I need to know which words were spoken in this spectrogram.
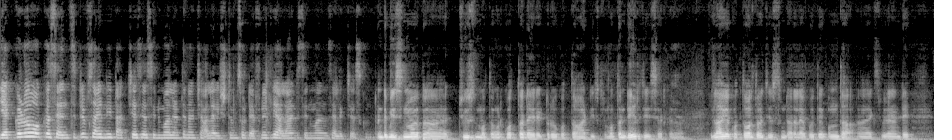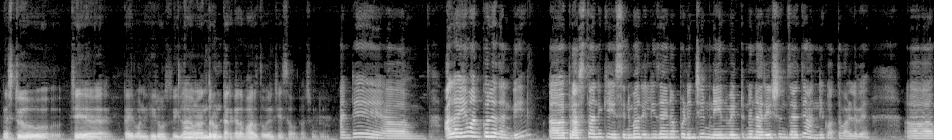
ఎక్కడో ఒక సెన్సిటివ్ సైడ్ని టచ్ చేసే సినిమాలు అంటే నాకు చాలా ఇష్టం. సో డెఫినెట్లీ అలాంటి సినిమాలు సెలెక్ట్ చేసుకుంటాను. అంటే మీ సినిమా ఆ, చూసి మొత్తం కూడా కొత్త డైరెక్టర్ కొత్త ఆర్టిస్టులు మొత్తం డేర్ చేశారు కదా. ఇలాగే కొత్త వాళ్ళతో చేస్తుంటారా? లేకపోతే కొంత ఎక్స్పీరియన్స్ అంటే నెక్స్ట్ చే టైర్ వన్ హీరోస్ ఇలా అందరూ ఉంటారు కదా వాళ్ళతో చేసే అవకాశం ఉంటుంది? అంటే అలా ఏం అనుకోలేదండి. ప్రస్తుతానికి సినిమా రిలీజ్ అయినప్పటి నుంచి నేను వింటున్న నరేషన్స్ అయితే అన్ని కొత్త వాళ్ళవే. Um,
